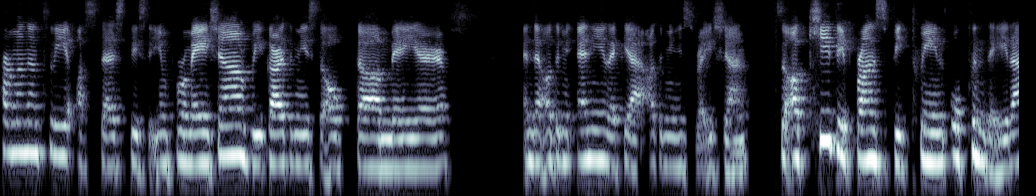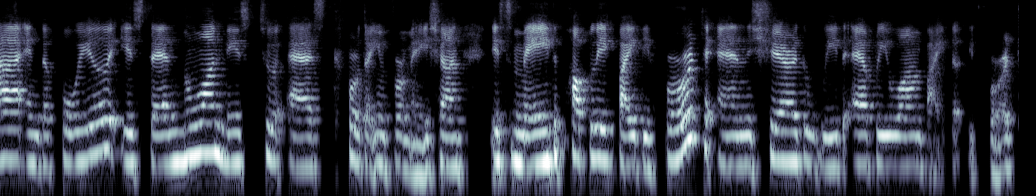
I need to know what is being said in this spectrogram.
permanently access this information regardless of the mayor and then any like yeah administration. So a key difference between open data and the FOIL is that no one needs to ask for the information. It's made public by default and shared with everyone by the default.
